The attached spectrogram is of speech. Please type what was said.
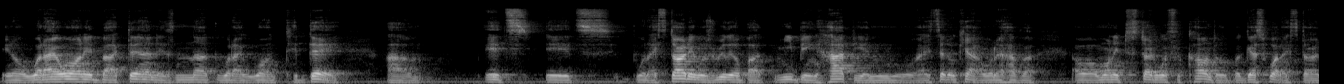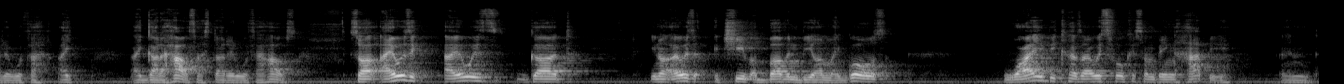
you know what i wanted back then is not what i want today. Um, it's it's when i started was really about me being happy and i said okay i want to have a i wanted to start with a condo. But guess what? I started with a i i got a house. I started with a house. So i always i always got you know, I always achieve above and beyond my goals. Why? Because I always focus on being happy, and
